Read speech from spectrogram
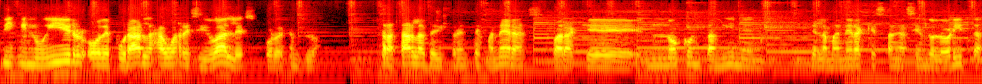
disminuir o depurar las aguas residuales, por ejemplo, tratarlas de diferentes maneras para que no contaminen de la manera que están haciéndolo ahorita.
